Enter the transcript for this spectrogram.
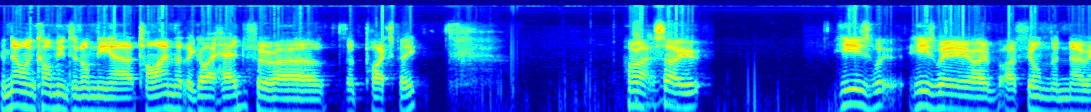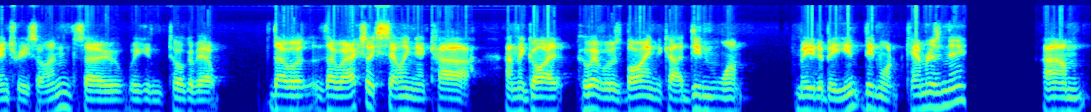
And no one commented on the uh, time that the guy had for uh, the Pikes Peak. All right, so here's where here's where I, I filmed the no entry sign, so we can talk about. They were they were actually selling a car, and the guy, whoever was buying the car, didn't want me to be in, didn't want cameras in there. Um,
